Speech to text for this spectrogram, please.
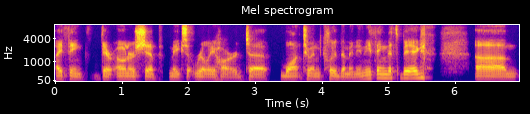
I think their ownership makes it really hard to want to include them in anything that's big. Um,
